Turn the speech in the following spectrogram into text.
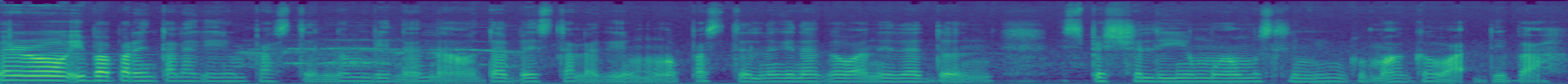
Pero iba pa rin talaga yung pastel ng Binanao. The best talaga yung mga pastel na ginagawa nila doon. Especially yung mga Muslim yung gumagawa, 'di ba?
